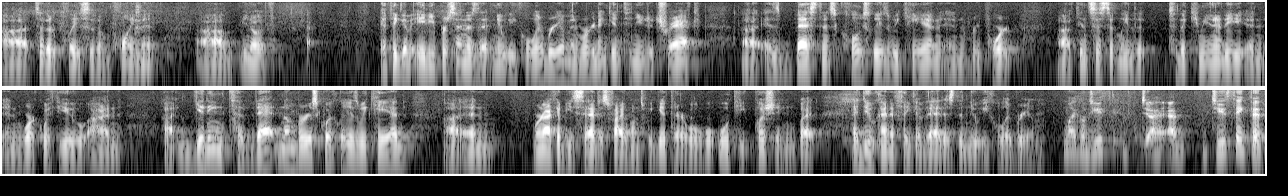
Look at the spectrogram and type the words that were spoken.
uh, to their place of employment, um, you know, if, I think of 80% as that new equilibrium, and we're going to continue to track uh, as best and as closely as we can and report uh, consistently the, to the community and, and work with you on uh, getting to that number as quickly as we can. Uh, and we're not going to be satisfied once we get there. We'll, we'll keep pushing, but I do kind of think of that as the new equilibrium. Michael, do you, th- do you think that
